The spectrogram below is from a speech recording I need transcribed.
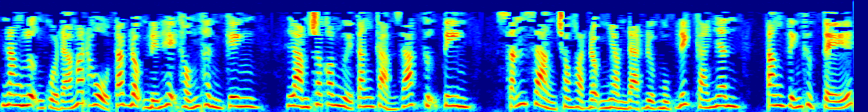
Năng lượng của đá mắt hổ tác động đến hệ thống thần kinh, làm cho con người tăng cảm giác tự tin, sẵn sàng trong hoạt động nhằm đạt được mục đích cá nhân, tăng tính thực tế,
